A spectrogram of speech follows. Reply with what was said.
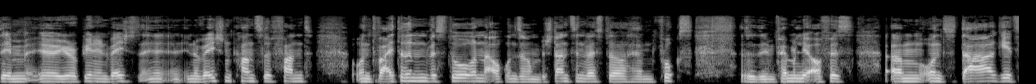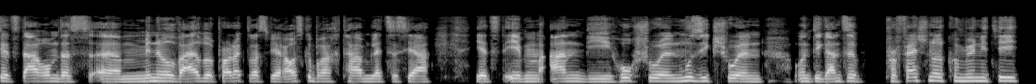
dem äh, European äh, Innovation Council Fund und weiteren Investoren, auch unserem Bestandsinvestor Herrn Fuchs, also dem Family Office. Ähm, und da geht es jetzt darum, dass ähm, Minimal Viable Product, was wir rausgebracht haben letztes Jahr, jetzt eben an die Hochschulen, Musikschulen und die ganze Professional Community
